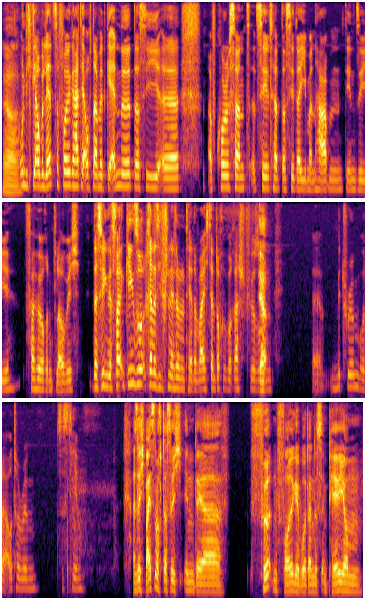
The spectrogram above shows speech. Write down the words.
Ja. Und ich glaube, letzte Folge hat ja auch damit geendet, dass sie äh, auf Coruscant erzählt hat, dass sie da jemanden haben, den sie verhören, glaube ich. Deswegen, das war, ging so relativ schnell hin und her. Da war ich dann doch überrascht für so Ja. ein äh, Mid-Rim oder Outer-Rim-System. Also ich weiß noch, dass ich in der vierten Folge, wo dann das Imperium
